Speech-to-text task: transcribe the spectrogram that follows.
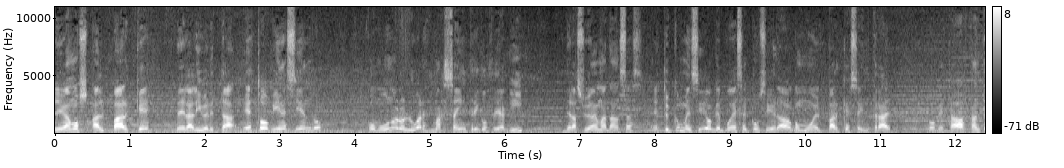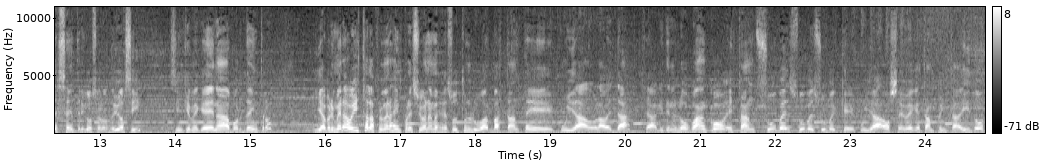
Llegamos al Parque de la Libertad. Esto viene siendo como uno de los lugares más céntricos de aquí, de la ciudad de Matanzas. Estoy convencido que puede ser considerado como el parque central, porque está bastante céntrico, se los digo así, sin que me quede nada por dentro. Y a primera vista, las primeras impresiones, me resulta un lugar bastante cuidado, la verdad. O sea, aquí tienes los bancos, están súper, súper, súper que cuidados, se ve que están pintaditos,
